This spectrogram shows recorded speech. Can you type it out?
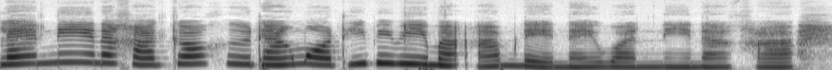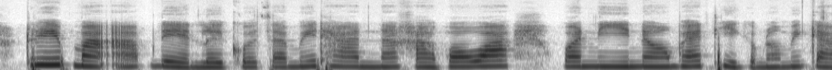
และนี่นะคะก็คือทั้งหมดที่บีบีมาอัปเดตในวันนี้นะคะ รีบมาอัปเดตเลยกลัวจะไม่ทันนะคะ เพราะว่าวันนี้น้องแพทริกกับน้องมิกา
